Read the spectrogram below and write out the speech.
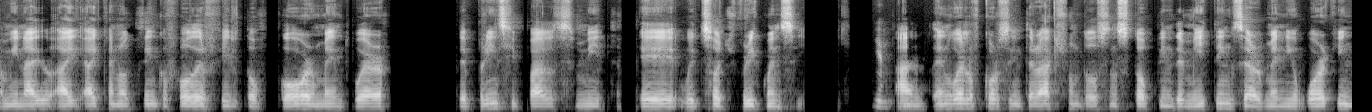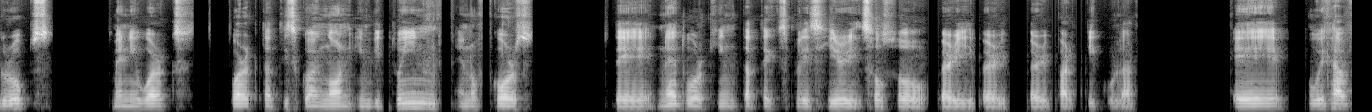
I mean, I, I, I cannot think of other field of government where the principals meet uh, with such frequency. Yeah. And, and well, of course, interaction doesn't stop in the meetings. There are many working groups, many works work that is going on in between. And of course, the networking that takes place here is also very, very, very particular. Uh, we have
